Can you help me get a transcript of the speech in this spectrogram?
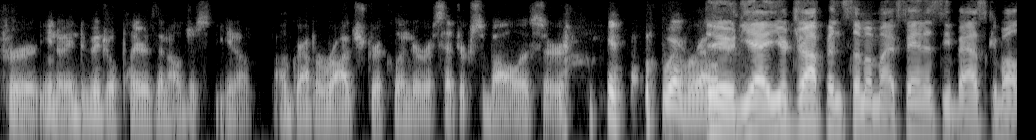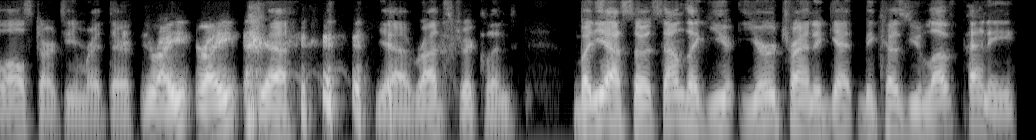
for, you know, individual players, then I'll just, you know, I'll grab a Rod Strickland or a Cedric Ceballos or you know, whoever else. Dude, yeah, you're dropping some of my fantasy basketball all star team right there. Right, right. yeah. Yeah, Rod Strickland. But yeah, so it sounds like you, you're trying to get because you love Penny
